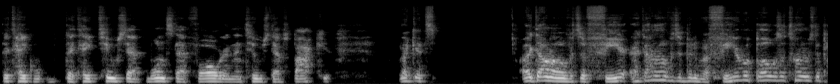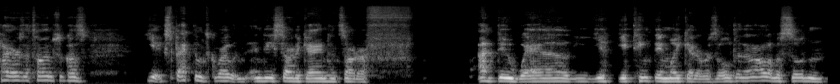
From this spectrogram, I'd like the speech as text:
they take they take two step, one step forward, and then two steps back. Like it's, I don't know if it's a fear. I don't know if it's a bit of a fear with Bohs at times, the players at times, because you expect them to go out in, in these sort of games and sort of and do well. You you think they might get a result, and then all of a sudden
